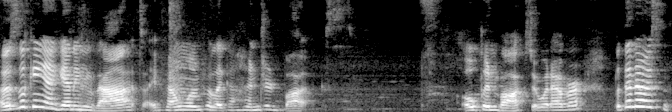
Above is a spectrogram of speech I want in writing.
I was looking at getting that. I found one for like a hundred bucks. Open box or whatever. But then I was,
